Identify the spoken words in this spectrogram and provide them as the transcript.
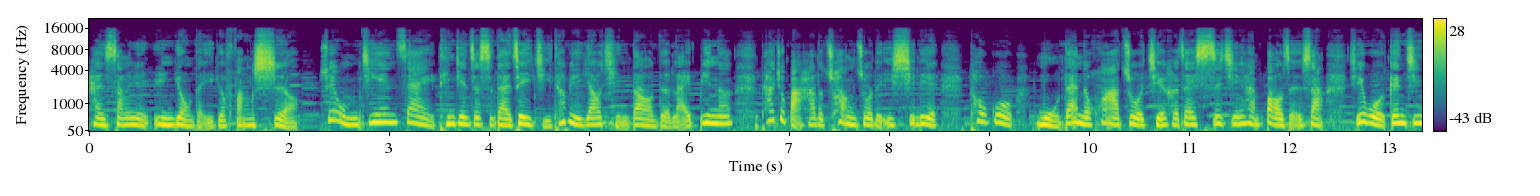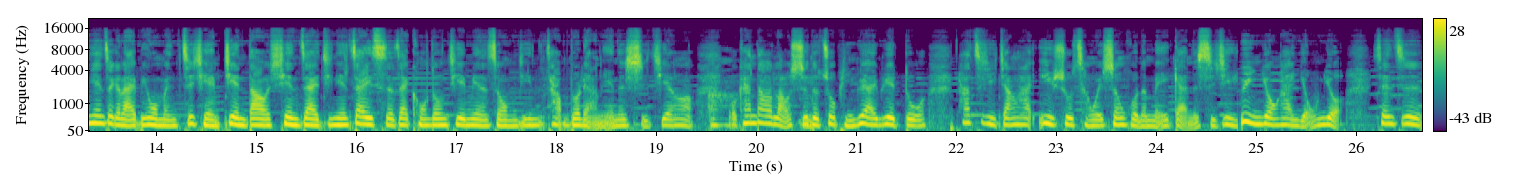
和商业运用用的一个方式哦，所以我们今天在听见这时代这一集特别邀请到的来宾呢，他就把他的创作的一系列透过牡丹的画作结合在丝巾和抱枕上。其实我跟今天这个来宾，我们之前见到现在今天再一次的在空中见面的时候，我们已经差不多两年的时间哦。我看到老师的作品越来越多，他自己将他艺术成为生活的美感的实际运用和拥有，甚至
